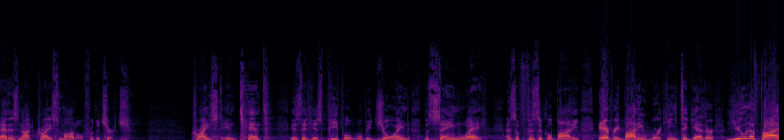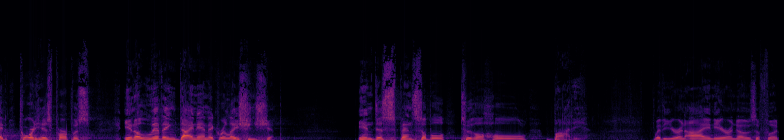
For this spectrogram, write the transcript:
That is not Christ's model for the church. Christ's intent is that his people will be joined the same way as a physical body, everybody working together, unified toward his purpose in a living, dynamic relationship, indispensable to the whole body. Whether you're an eye, an ear, a nose, a foot,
